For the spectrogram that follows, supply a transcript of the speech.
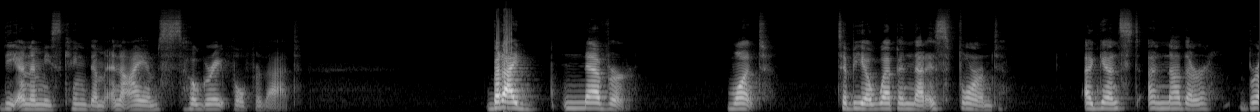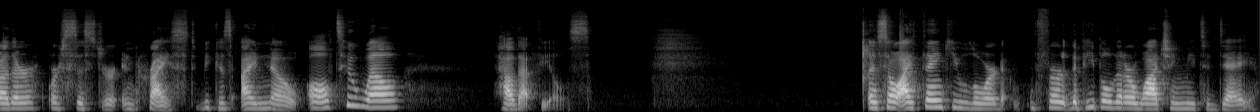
the enemy's kingdom and I am so grateful for that. But I never want to be a weapon that is formed against another brother or sister in Christ because I know all too well how that feels. And so I thank you, Lord, for the people that are watching me today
